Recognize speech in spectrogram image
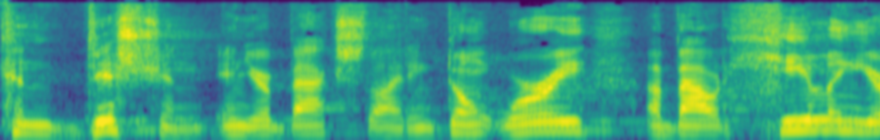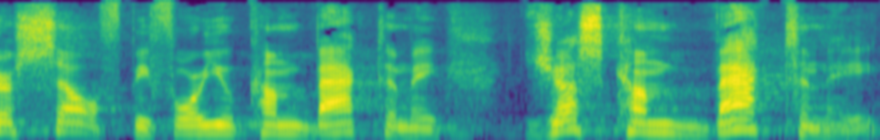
condition in your backsliding. Don't worry about healing yourself before you come back to me. Just come back to me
